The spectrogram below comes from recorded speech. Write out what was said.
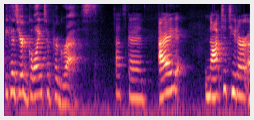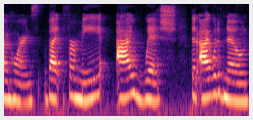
because you're going to progress. That's good. I not to toot our own horns, but for me, I wish that I would have known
